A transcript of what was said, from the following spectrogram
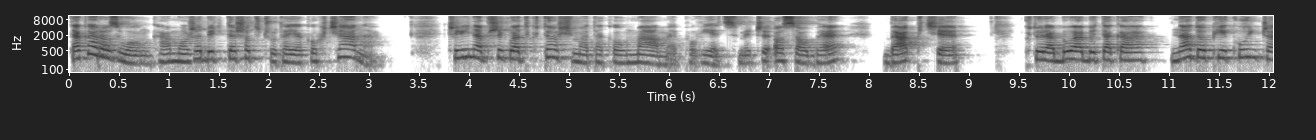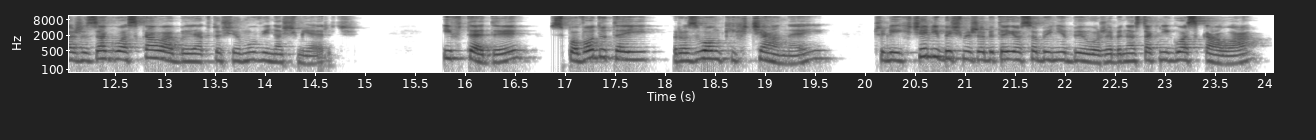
Taka rozłąka może być też odczuta jako chciana. Czyli na przykład ktoś ma taką mamę, powiedzmy, czy osobę, babcię, która byłaby taka nadopiekuńcza, że zagłaskałaby, jak to się mówi, na śmierć. I wtedy z powodu tej rozłąki chcianej, czyli chcielibyśmy, żeby tej osoby nie było, żeby nas tak nie głaskała,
